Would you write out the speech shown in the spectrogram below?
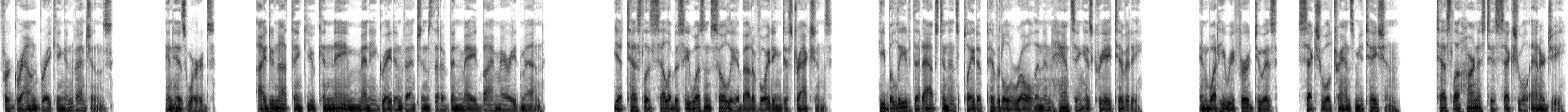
for groundbreaking inventions. In his words, I do not think you can name many great inventions that have been made by married men. Yet Tesla's celibacy wasn't solely about avoiding distractions. He believed that abstinence played a pivotal role in enhancing his creativity. In what he referred to as sexual transmutation, Tesla harnessed his sexual energy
